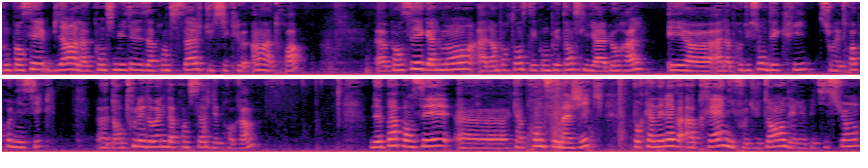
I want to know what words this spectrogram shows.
Donc pensez bien à la continuité des apprentissages du cycle 1 à 3. pensez également à l'importance des compétences liées à l'oral et euh, à la production d'écrits sur les trois premiers cycles euh, dans tous les domaines d'apprentissage des programmes. Ne pas penser euh, qu'apprendre c'est magique. Pour qu'un élève apprenne, il faut du temps, des répétitions,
